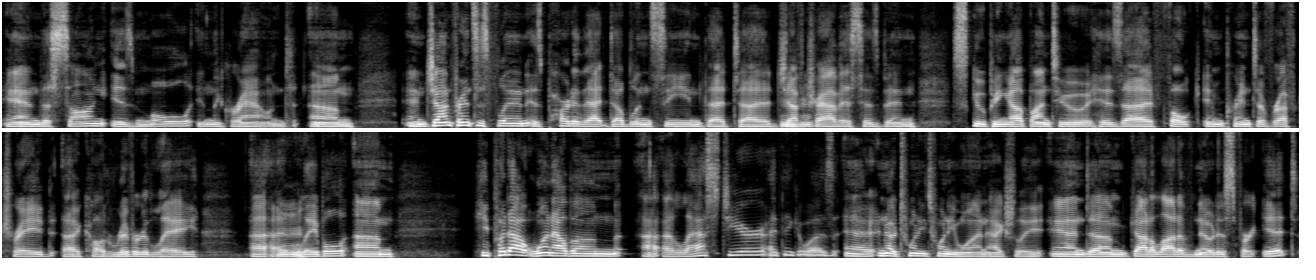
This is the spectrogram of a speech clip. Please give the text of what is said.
and the song is "Mole in the Ground." Um, and John Francis Flynn is part of that Dublin scene that uh, Geoff Travis has been scooping up onto his uh, folk imprint of rough trade uh, called River Lea uh, label. Um, he put out one album uh, uh, last year, I think it was. Uh, no, 2021 actually, and um, got a lot of notice for it.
